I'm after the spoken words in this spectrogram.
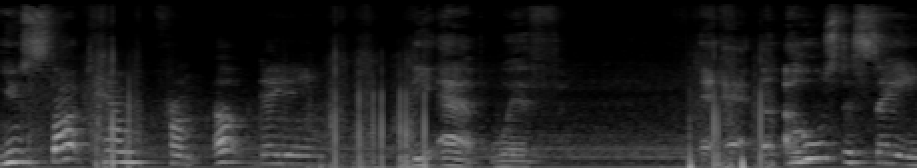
you stopped him from updating the app with eh, eh, uh, who's to say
